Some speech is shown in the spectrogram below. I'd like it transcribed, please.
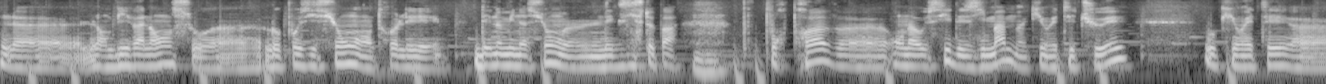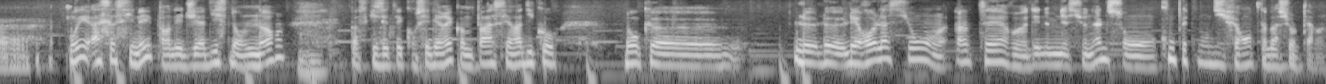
l'ambivalence ou euh, l'opposition entre les dénominations n'existe pas. Mmh. Pour preuve, euh, on a aussi des imams qui ont été tués ou qui ont été euh, oui, assassinés par des djihadistes dans le nord mhm. parce qu'ils étaient considérés comme pas assez radicaux. Donc euh, les relations interdénominationnelles sont complètement différentes là-bas sur le terrain.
